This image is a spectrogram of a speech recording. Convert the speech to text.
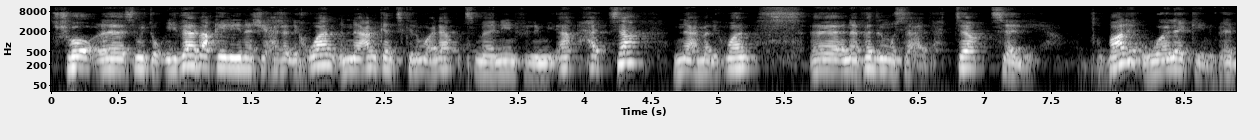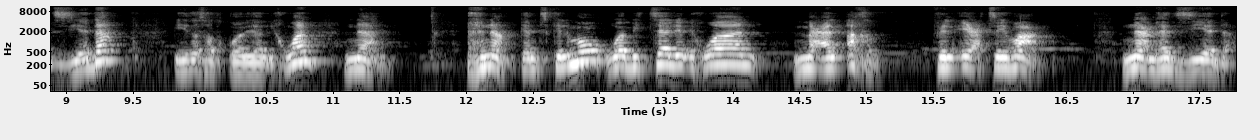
شهور آه، سميتو إذا باقي لنا شي حاجة الإخوان نعم كنتكلموا على 80% حتى نعم الإخوان آه، نفذ المساعدة حتى التالية. بالي ولكن بهذه الزيادة إذا صدقوا عليها الإخوان نعم هنا كنتكلموا وبالتالي الإخوان مع الأخذ في الاعتبار. نعم هذه الزيادة.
